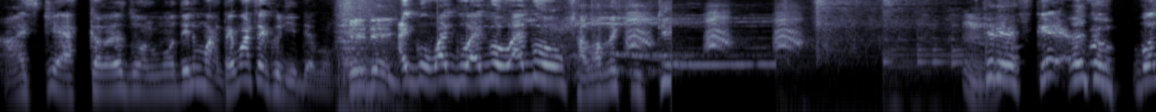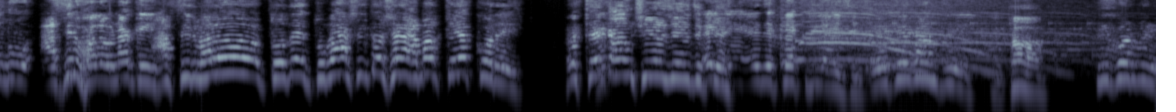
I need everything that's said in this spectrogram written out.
আজকে একেবারে জন্মদিন মাঠে মাঠে খুঁজে দেবো। আইগো আইগো আইগো আইগো। শালাবে কিপটি কিরে? কে? বন্ধু আসির ভালো নাকি? আসির ভালো? তোদের তোরা আসিল তো সে আমার কেক করে। কেক আনছি এই যে কেক এই যে কেক নিয়ে আইছি। এই কেক আনছি। হ্যাঁ। কি করবি?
